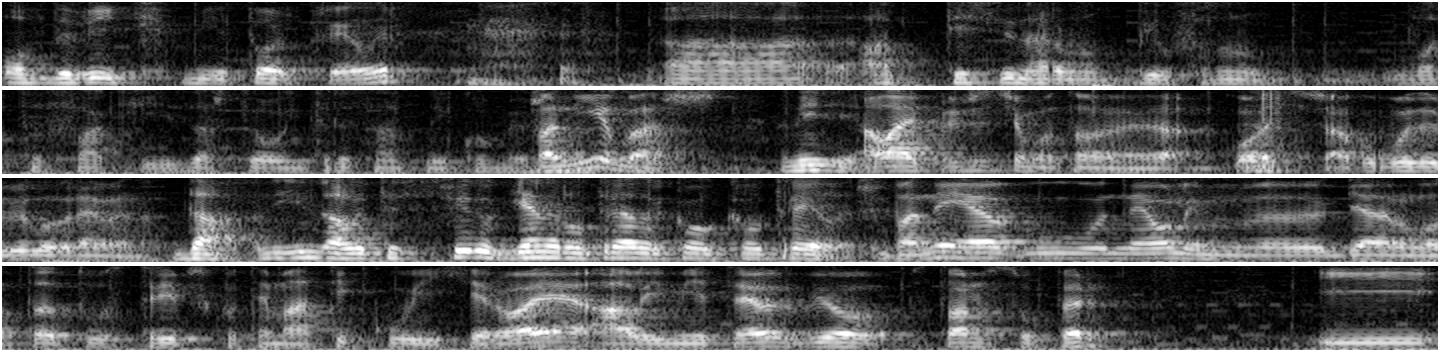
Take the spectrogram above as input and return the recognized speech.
of the week mi je to trailer. A, a ti si naravno bio u fazonu what the fuck i zašto je ovo interesantno i kome još... Pa nije baš. Nije. Ali aj, pričat ćemo o tome, da, ko ćeš, ako bude bilo vremena. Da, ali ti se svidio generalno trailer kao, kao trailer. Pa ne, ja ne volim uh, generalno ta, tu stripsku tematiku i heroje, ali mi je trailer bio stvarno super i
